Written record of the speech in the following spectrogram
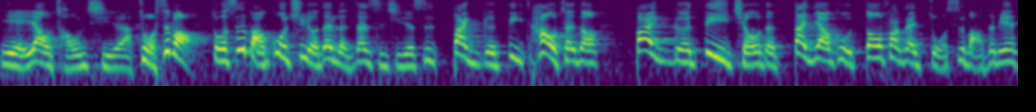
也要重启了。佐世保，佐世保过去有在冷战时期的是半个地，号称哦，半个地球的弹药库都放在佐世保这边，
